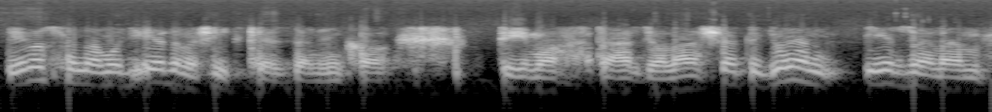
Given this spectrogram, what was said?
Én azt mondanám, hogy érdemes itt kezdenünk a téma tárgyalását. Egy olyan érzelem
